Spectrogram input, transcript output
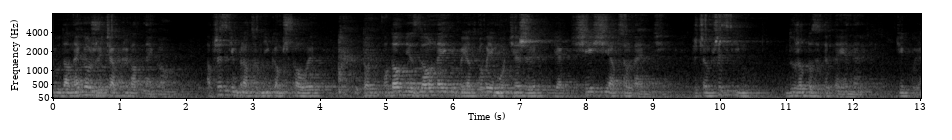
i udanego życia prywatnego, a wszystkim pracownikom szkoły to podobnie zdolnej i wyjątkowej młodzieży jak dzisiejsi absolwenci. Życzę wszystkim dużo pozytywnej energii. Dziękuję.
